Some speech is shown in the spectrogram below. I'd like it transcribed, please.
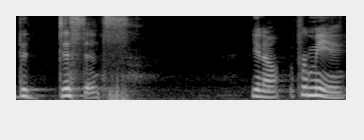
the distance. You know, for me,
